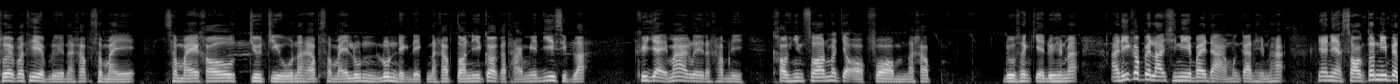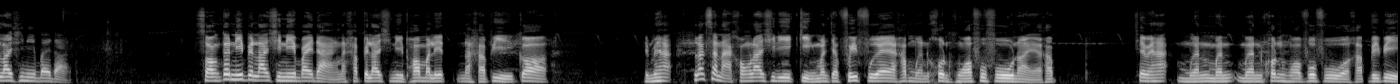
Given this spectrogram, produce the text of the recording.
ถ้วยประเทศเลยนะครับ สมัย สมัยเขาจิ๋วๆนะครับ สมัยรุ่นรุ่นเด็ก ๆ นะครับ ตอนนี้ก็กระถางเมตรยี่สิบละ คือใหญ่มากเลยนะครับนี่เขาหินซ้อนมันจะออกฟอร์มนะครับ ดูสังเกตดูเห็นไหมอันนี้ก็เป็นราชินีใบด่างเหมือนกันเห็นไหมฮะเนี่ยเนี่ยสองต้นนี้เป็นราชินีใบด่างสองต้นนี้เป็นราชินีใบด่างนะครับ เป็นราชินีพ่อเมล็ดนะครับพี่ก็เห็นไหมฮะลักษณะของราชินีกิ่งมันจะเฟื้อยๆครับเหมือนคนหัวฟูๆหน่อยครับ ใช่ไหมฮะเหมือนเหมือนเหมือนคนหัวฟูๆครับพี่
